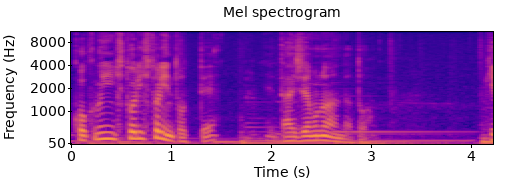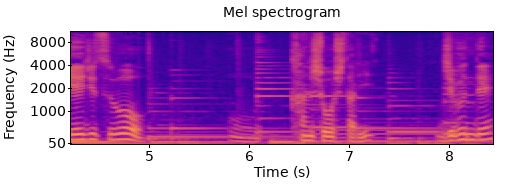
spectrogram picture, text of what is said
国民一人一人にとって大事なものなんだと。芸術を鑑賞したり自分で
